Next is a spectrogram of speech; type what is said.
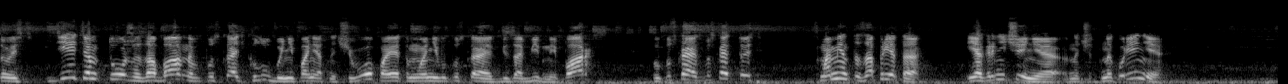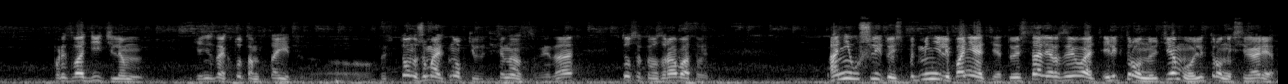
То есть детям тоже забавно выпускать клубы непонятно чего, поэтому они выпускают безобидный пар, выпускают, выпускают, то есть с момента запрета и ограничения значит, на курение производителям, я не знаю, кто там стоит, э, то есть кто нажимает кнопки вот эти финансовые, да, кто с этого зарабатывает. Они ушли, то есть подменили понятие, то есть стали развивать электронную тему электронных сигарет,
